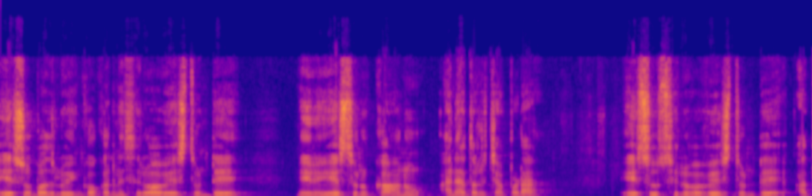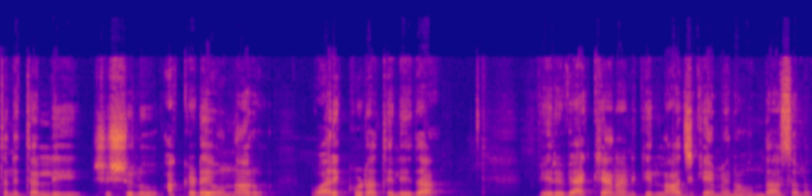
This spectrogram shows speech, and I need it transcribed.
యేసు బదులు ఇంకొకరిని సిలువ వేస్తుంటే నేను యేసును కాను అని అతడు చెప్పడా? యేసు సిలువ వేస్తుంటే అతని తల్లి శిష్యులు అక్కడే ఉన్నారు. వారికి కూడా తెలీదా? వీరి వ్యాఖ్యానానికి లాజిక్ ఏమైనా ఉందా అసలు?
